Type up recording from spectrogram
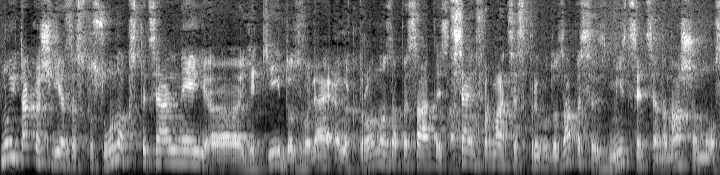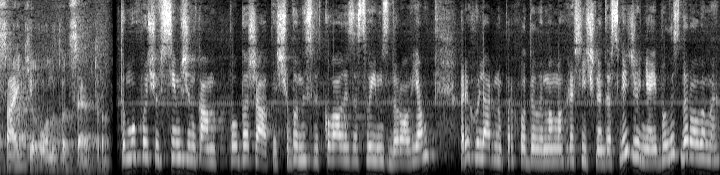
Ну і також є застосунок спеціальний, е, який дозволяє електронно записатись. Вся інформація з приводу запису зміститься на нашому сайті онкоцентру. Тому хочу всім жінкам побажати, щоб вони слідкували за своїм здоров'ям, регулярно проходили мамографічне дослідження і були здоровими.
